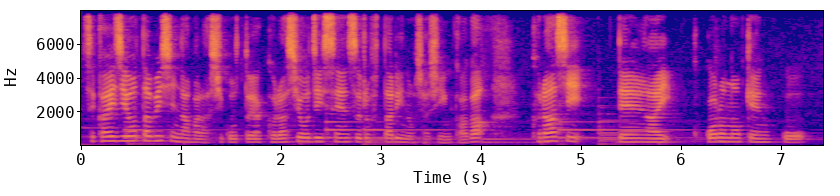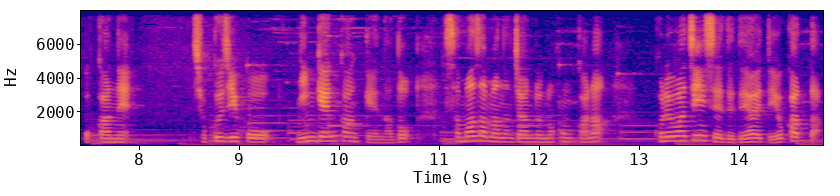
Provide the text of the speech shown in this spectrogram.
世界中を旅しながら仕事や暮らしを実践する2人の写真家が暮らし恋愛心の健康お金食事法人間関係などさまざまなジャンルの本からこれは人生で出会えてよかった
